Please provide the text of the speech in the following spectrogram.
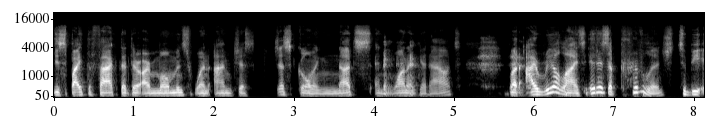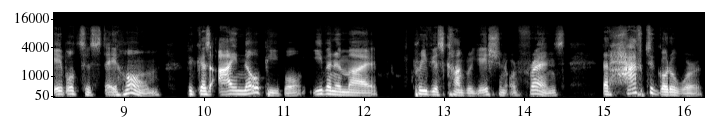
despite the fact that there are moments when I'm just just going nuts and want to get out. But I realize it is a privilege to be able to stay home because I know people, even in my previous congregation or friends, that have to go to work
